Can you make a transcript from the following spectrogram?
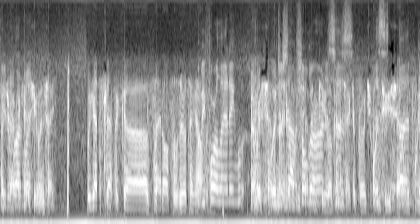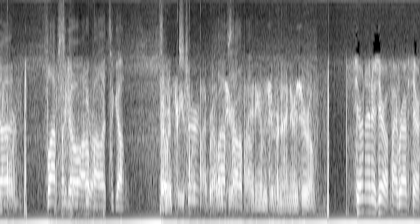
feet of runway. you. We got the traffic uh, side also, zero Tango Alpha. Before landing, we just have shoulder 7 kilo, harnesses. contact approach This is done, 127.4. Flaps to go, autopilot to go. November Mixture, 345 Bravo flaps, Sierra, autopilot. heading of 0900. 090, Five Bravo Sierra.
